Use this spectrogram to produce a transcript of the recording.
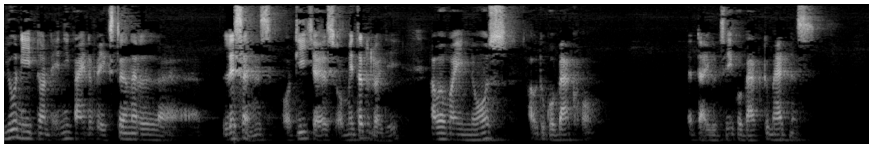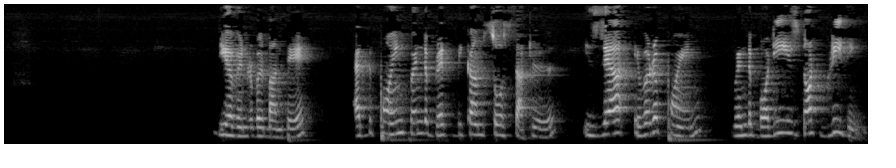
you need not any kind of external uh, lessons or teachers or methodology. Our mind knows how to go back home. That I would say go back to madness. Dear Venerable Bhante, at the point when the breath becomes so subtle, is there ever a point when the body is not breathing?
